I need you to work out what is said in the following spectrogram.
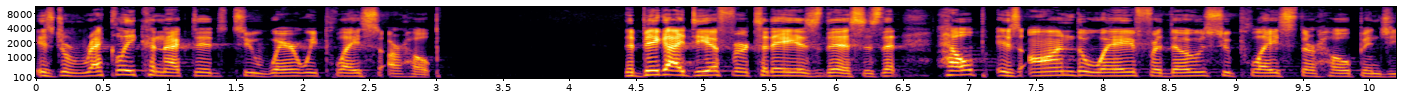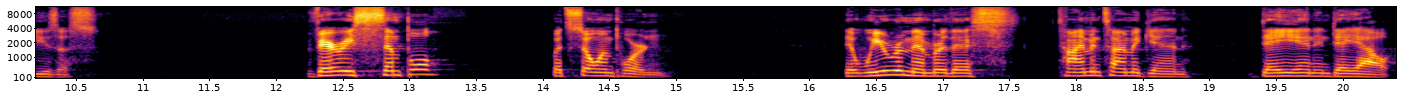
is directly connected to where we place our hope. The big idea for today is this is that help is on the way for those who place their hope in Jesus. Very simple, but so important that we remember this time and time again, day in and day out.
